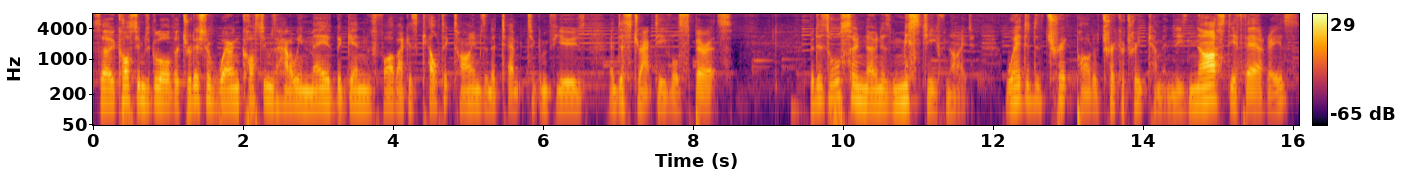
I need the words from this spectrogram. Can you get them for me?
So, costumes galore. The tradition of wearing costumes Halloween may have begun as far back as Celtic times, an attempt to confuse and distract evil spirits. But it's also known as Mischief Night. Where did the trick part of trick or treat come in? These nasty fairies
